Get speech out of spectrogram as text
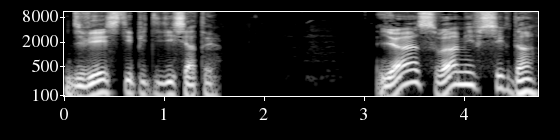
250. -е. Я с вами всегда.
